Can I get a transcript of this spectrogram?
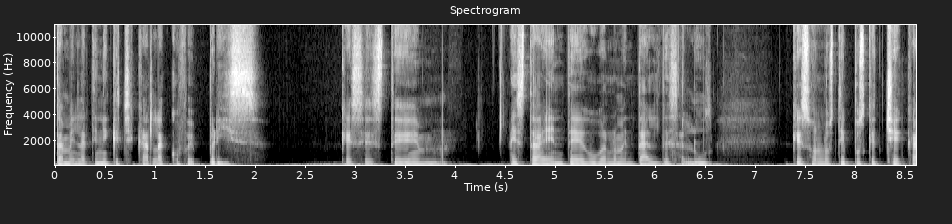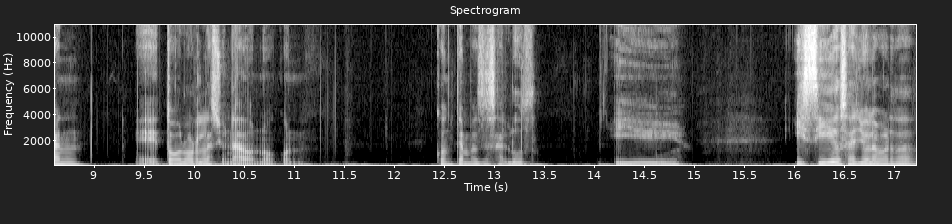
también la tiene que checar la COFEPRIS que es este, esta ente gubernamental de salud, que son los tipos que checan eh, todo lo relacionado ¿no? con, con temas de salud. Y, y sí, o sea, yo la verdad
